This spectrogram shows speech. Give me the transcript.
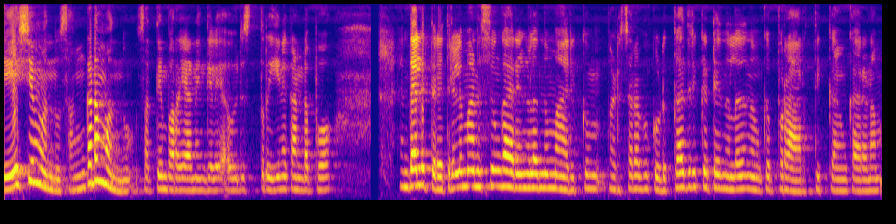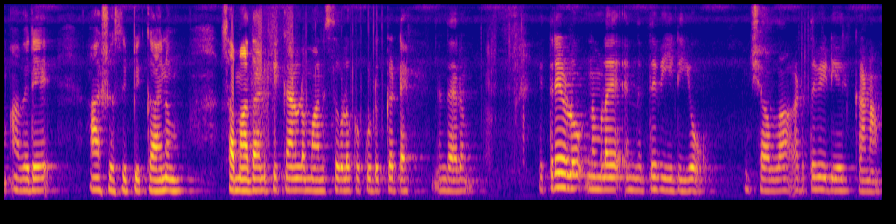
ദേഷ്യം വന്നു സങ്കടം വന്നു. സത്യം പറയുകയാണെങ്കിൽ ഒരു സ്ത്രീനെ കണ്ടപ്പോൾ എന്തായാലും ഇത്തരത്തിലുള്ള മനസ്സും കാര്യങ്ങളൊന്നും ആർക്കും പഠിച്ചറബ് കൊടുക്കാതിരിക്കട്ടെ എന്നുള്ളത് നമുക്ക് പ്രാർത്ഥിക്കാം. കാരണം അവരെ ആശ്വസിപ്പിക്കാനും സമാധാനിപ്പിക്കാനുള്ള മനസ്സുകളൊക്കെ കൊടുക്കട്ടെ. എന്തായാലും ഇത്രയേ ഉള്ളൂ നമ്മളെ ഇന്നത്തെ വീഡിയോ. ഇൻഷാല്ല അടുത്ത വീഡിയോയിൽ കാണാം.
